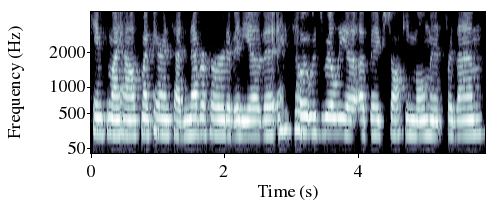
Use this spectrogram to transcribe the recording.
came to my house. My parents had never heard of any of it, and so it was really a, a big shocking moment for them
